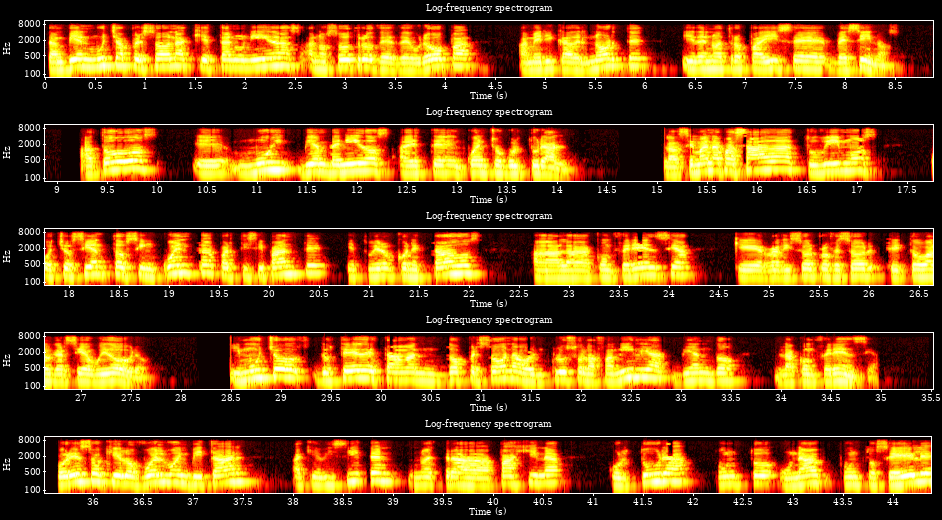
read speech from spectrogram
también muchas personas que están unidas a nosotros desde Europa, América del Norte y de nuestros países vecinos. A todos, eh, muy bienvenidos a este encuentro cultural. La semana pasada tuvimos 850 participantes estuvieron conectados a la conferencia que realizó el profesor Cristóbal García Huidobro. Y muchos de ustedes estaban dos personas o incluso la familia viendo la conferencia. Por eso que los vuelvo a invitar a que visiten nuestra página cultura.unab.cl,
